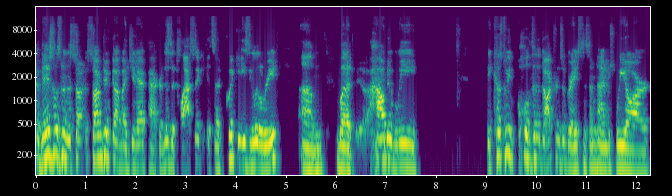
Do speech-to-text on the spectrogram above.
Evangelism and the so- Sovereignty of God by J.I. Packer. This is a classic. It's a quick, easy little read. Um, but how do we, because we hold to the doctrines of grace, and sometimes we are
